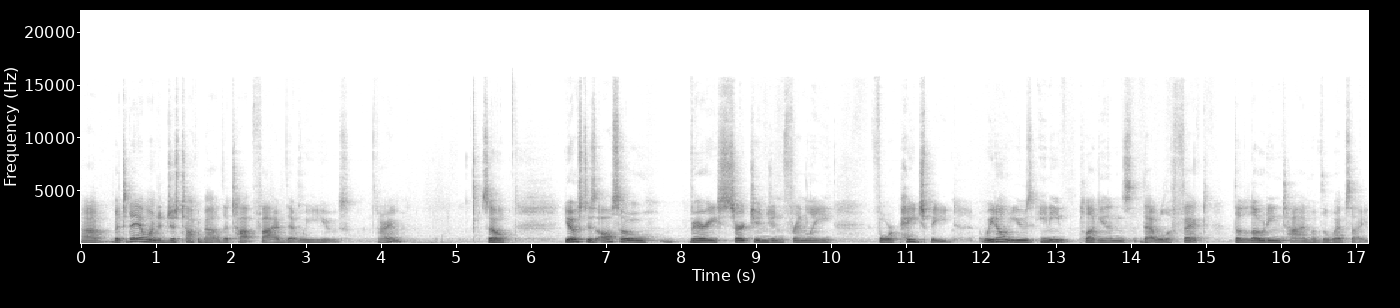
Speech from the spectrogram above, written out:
Uh, but today I wanted to just talk about the top five that we use. All right. So Yoast is also very search engine friendly for page speed we don't use any plugins that will affect the loading time of the website.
